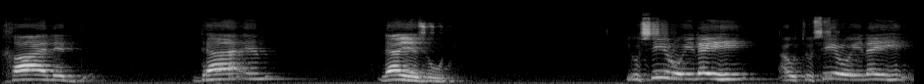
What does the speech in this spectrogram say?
خالد دائم لا يزول. يشير إليه أو تشير إليه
